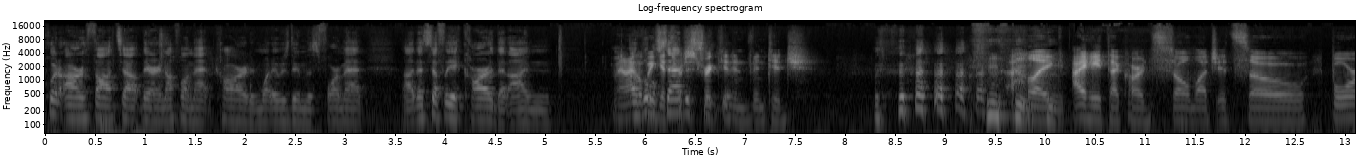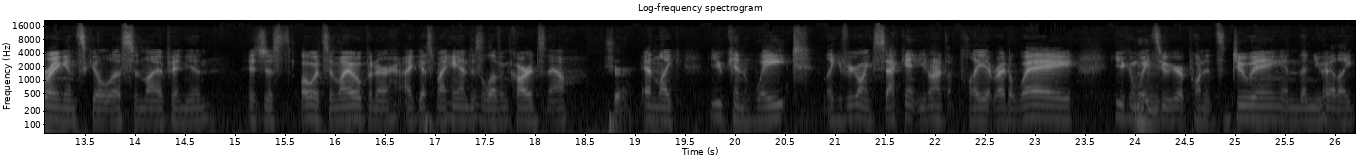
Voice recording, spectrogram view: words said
put our thoughts out there enough on that card and what it was doing in this format. Uh, that's definitely a card that I'm. Man, I hope it gets to restricted in vintage. like I hate that card so much. It's so boring and skillless in my opinion. It's just oh, it's in my opener. I guess my hand is 11 cards now. sure. And like you can wait. Like if you're going second, you don't have to play it right away. You can wait Mm-hmm. see what your opponent's doing, and then you have like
